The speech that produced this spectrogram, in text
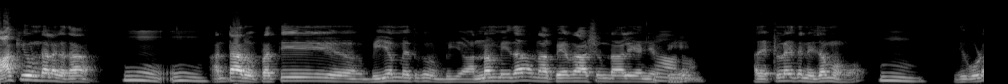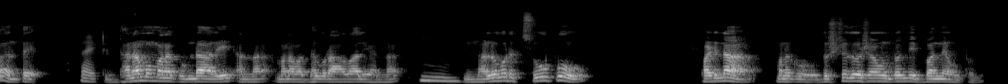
బాకీ ఉండాలి కదా. అంటారు. ప్రతి బియ్యం మెతుకు అన్నం మీద నా పేరు రాసి ఉండాలి అని చెప్పి. అది ఎట్లయితే నిజమో ఇది కూడా అంతే. ధనము మనకు ఉండాలి అన్న మన వద్దకు రావాలి అన్న నలుగురి చూపు పడినా మనకు దృష్టి దోషం ఉంటుంది ఇబ్బంది ఉంటుంది.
